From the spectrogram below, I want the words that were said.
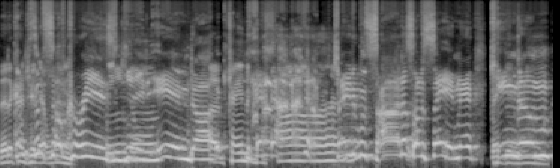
They're the country them that South won. Koreans Kingdom, getting in, Uh, dog. Train to Busan. Train to Busan. That's what I'm saying, man. Kingdom.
